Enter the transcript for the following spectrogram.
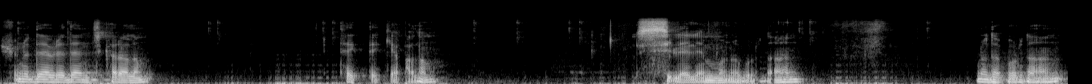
Şunu devreden çıkaralım. Tek tek yapalım. Silelim bunu buradan. Bunu da buradan.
